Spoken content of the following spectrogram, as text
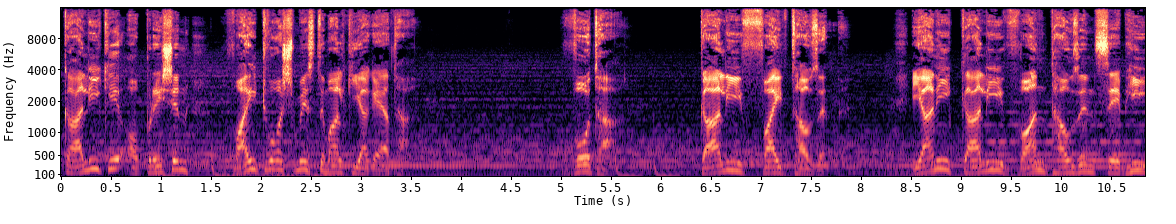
काली के ऑपरेशन व्हाइट वॉश में इस्तेमाल किया गया था, वो था काली 5000 यानी काली 1000 से भी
